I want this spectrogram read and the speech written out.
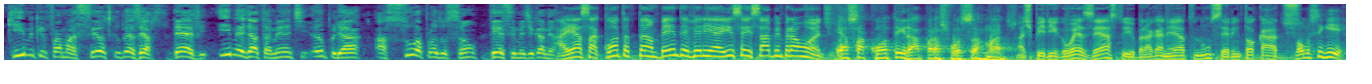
Químico e Farmacêutico do Exército deve imediatamente ampliar a sua produção desse medicamento. Aí essa conta também deveria ir, vocês sabem para onde? Essa conta irá para as Forças Armadas. Mas periga o Exército e o Braga Neto não serem tocados. Vamos seguir.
